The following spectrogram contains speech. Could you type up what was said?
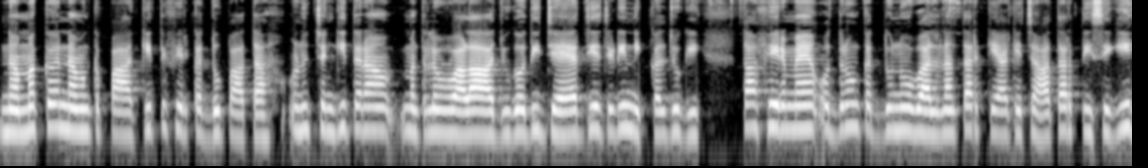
ਨਮਕ ਨਮਕ ਪਾ ਕੇ ਅਤੇ ਫਿਰ ਕੱਦੂ ਪਾਤਾ। ਉਹਨੂੰ ਚੰਗੀ ਤਰ੍ਹਾਂ ਮਤਲਬ ਵਾਲਾ ਆ ਜਾਊਗਾ, ਉਹਦੀ ਜ਼ਹਿਰ ਦੀ ਜਿਹੜੀ ਨਿਕਲ ਜੂਗੀ ਤਾਂ ਫਿਰ ਮੈਂ ਉਧਰੋਂ ਕੱਦੂ ਨੂੰ ਉਬਾਲਣਾ ਧਰ ਕੇ ਆ ਕੇ ਚਾਹ ਧਰਤੀ ਸੀਗੀ।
